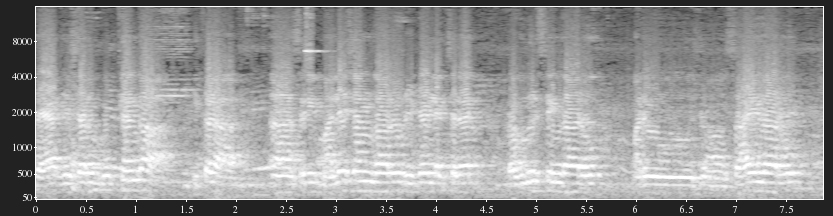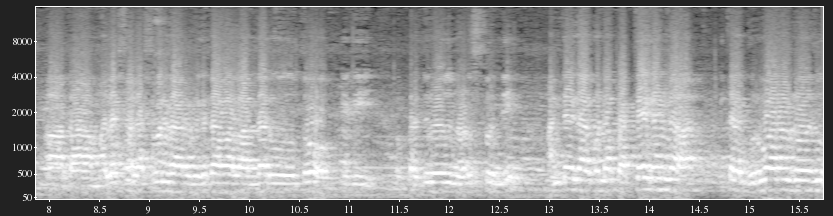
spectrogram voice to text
తయారు చేశారు. ముఖ్యంగా ఇక్కడ శ్రీ మల్లేశం గారు రిటైర్డ్ లెక్చరర్ రఘువీర్ సింగ్ గారు మరియు సాయి గారు ఆ, మలక్ష్మ లక్ష్మణ్ గారు మిగతా వాళ్ళందరితో ఇది ప్రతిరోజు నడుస్తుంది. అంతేకాకుండా ప్రత్యేకంగా ఇక్కడ గురువారం రోజు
